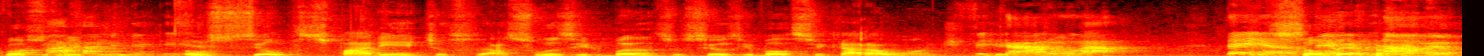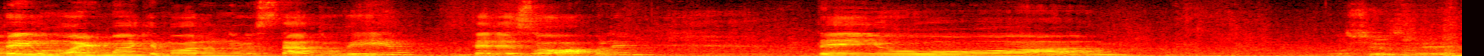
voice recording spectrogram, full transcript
construir. formar a família aqui. Os seus parentes, as suas irmãs, os seus irmãos ficaram aonde? Ficaram lá. Tem, São tenho, Bernardo? Não, eu tenho uma irmã que mora no estado do Rio, em Teresópolis. Tenho ah, Os seus velhos.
